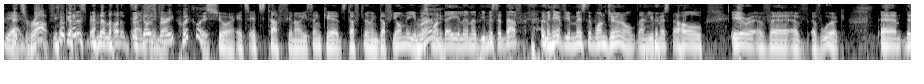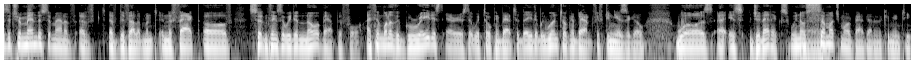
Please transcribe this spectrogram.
Yeah. it's rough. You've got to spend a lot of time. it goes very that. quickly. Sure, it's it's tough. You know, you think uh, it's tough learning Daf Yomi. You miss Right. one day, you learn it. You miss a Daf. I mean, if you miss the one journal, then you've missed the whole era of uh, of, of work. Um, there's a tremendous amount of, of of development in the fact of certain things that we didn't know about before. I think one of the greatest areas that we're talking about today that we weren't talking about 15 years ago was uh, is genetics. We know so much more about that in the community.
